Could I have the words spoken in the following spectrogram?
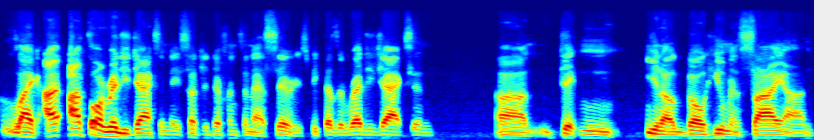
like I, I thought Reggie Jackson made such a difference in that series because if Reggie Jackson uh, didn't, you know, go human scion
